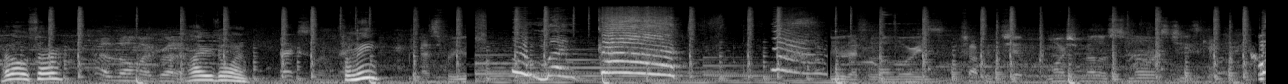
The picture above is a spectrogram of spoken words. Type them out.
Hello, sir. Hello, my brother. How you doing? Excellent. Man. For me? That's for you. Oh my God! Wow. Dude, that's a little Lori's chocolate chip marshmallow s'mores cheesecake. Oh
